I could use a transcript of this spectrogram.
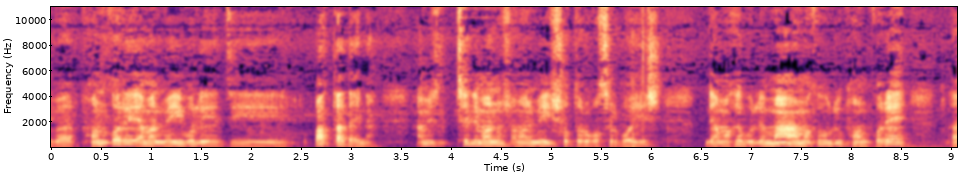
এবার ফোন করে আমার মেয়ে বলে যে পাত্তা দেয় না। আমি ছেলে মানুষ, আমার মেয়ে সতেরো বছর বয়স। যে আমাকে বলে মা, আমাকে উড়ি ফোন করে। তা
